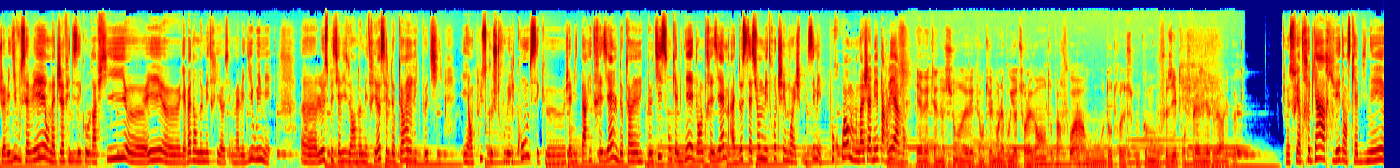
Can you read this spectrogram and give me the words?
Je lui avais dit, vous savez, on a déjà fait des échographies euh, et il euh, n'y a pas d'endométriose. Elle m'avait dit, oui, mais euh, le spécialiste de l'endométriose, c'est le docteur Éric Petit. Et en plus, ce que je trouvais le comble, c'est que j'habite Paris 13e, le docteur Éric Petit, son cabinet est dans le 13e, à deux stations de métro de chez moi. Et je me disais, mais pourquoi on m'en a jamais parlé avant? Et avec la notion, avec éventuellement la bouillotte sur le ventre parfois, ou d'autres, comment vous faisiez pour soulager la douleur à l'époque? Je me souviens très bien arriver dans ce cabinet.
